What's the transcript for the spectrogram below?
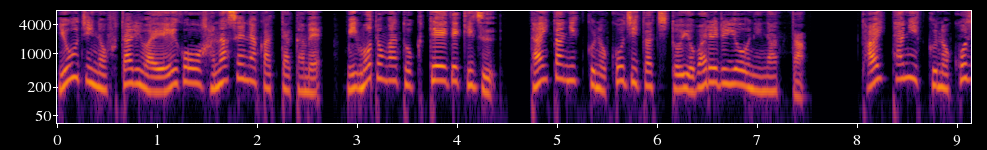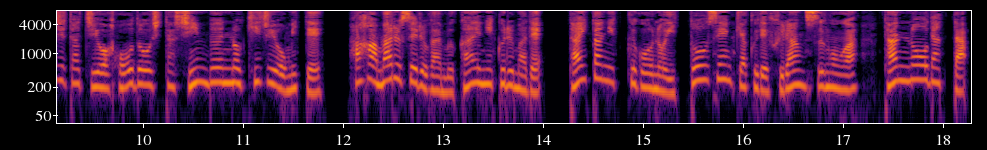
幼児の二人は英語を話せなかったため、身元が特定できず、タイタニックの孤児たちと呼ばれるようになった。タイタニックの孤児たちを報道した新聞の記事を見て、母マルセルが迎えに来るまで、タイタニック号の一等船客でフランス語が堪能だった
